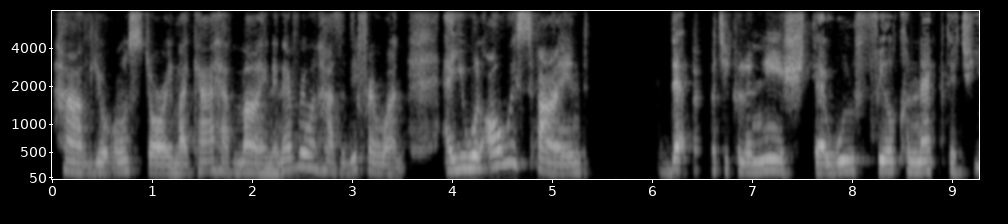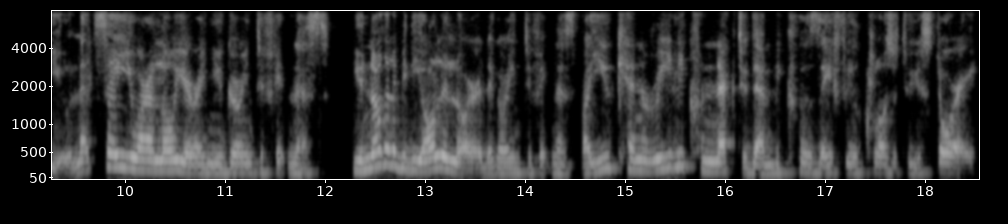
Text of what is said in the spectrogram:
have your own story, like I have mine, and everyone has a different one. And you will always find that particular niche that will feel connected to you. Let's say you are a lawyer and you go into fitness. You're not going to be the only lawyer that go into fitness, but you can really connect to them because they feel closer to your story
